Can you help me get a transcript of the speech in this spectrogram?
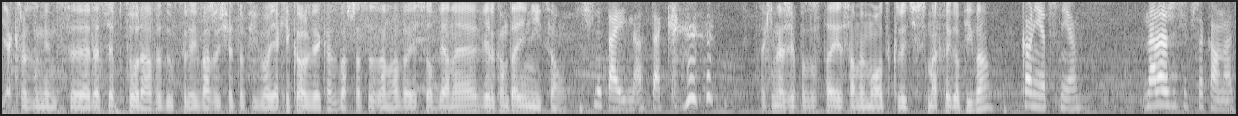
Jak rozumiem, s- receptura, według której waży się to piwo jakiekolwiek, a zwłaszcza sezonowe, jest obwiane wielką tajemnicą. Ściśle tajna, tak. W takim razie pozostaje samemu odkryć smak tego piwa? Koniecznie. Należy się przekonać.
